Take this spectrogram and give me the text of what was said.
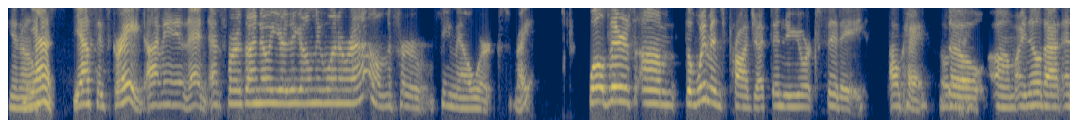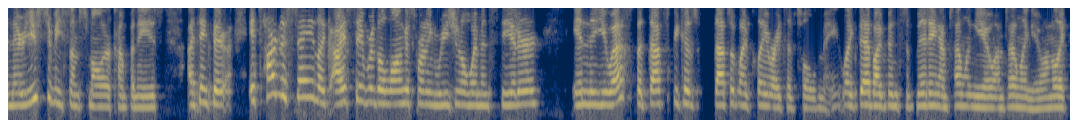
you know? Yes, yes, it's great. I mean, and as far as I know, you're the only one around for female works, right? Well, there's um the Women's Project in New York City. Okay. okay. So um, I know that, and there used to be some smaller companies. I think there. It's hard to say. Like I say, we're the longest running regional women's theater in the U.S., but that's because that's what my playwrights have told me. Like Deb, I've been submitting. I'm telling you. I'm telling you. I'm like,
